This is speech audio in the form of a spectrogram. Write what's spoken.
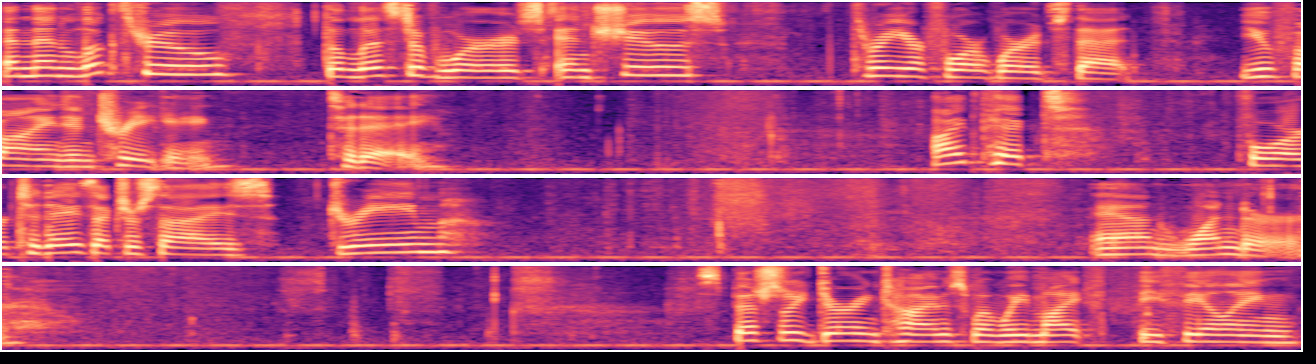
And then look through the list of words and choose three or four words that you find intriguing today. I picked for today's exercise dream and wonder. Especially during times when we might be feeling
